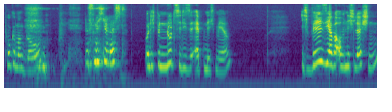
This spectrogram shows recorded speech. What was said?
Pokémon Go Du hast nicht gelöscht. Und ich benutze diese App nicht mehr. Ich will sie aber auch nicht löschen.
